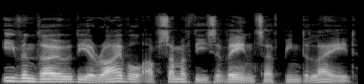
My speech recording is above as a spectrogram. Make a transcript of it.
even though the arrival of some of these events have been delayed.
